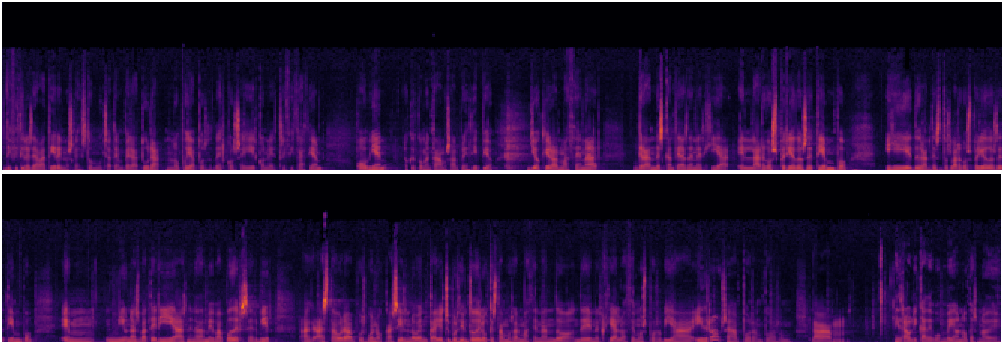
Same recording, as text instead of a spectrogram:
difíciles de abatir, en los que necesito mucha temperatura, no lo voy a poder conseguir con electrificación, o bien, lo que comentábamos al principio, yo quiero almacenar grandes cantidades de energía en largos periodos de tiempo y durante estos largos periodos de tiempo em, ni unas baterías ni nada me va a poder servir. hasta ahora, pues bueno, casi el 98% de lo que estamos almacenando de energía lo hacemos por vía hidro, o sea, por, por la hidráulica de bombeo, ¿no? que es una de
